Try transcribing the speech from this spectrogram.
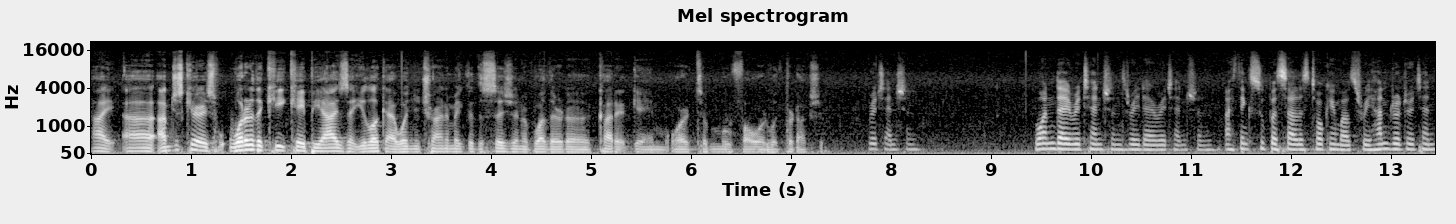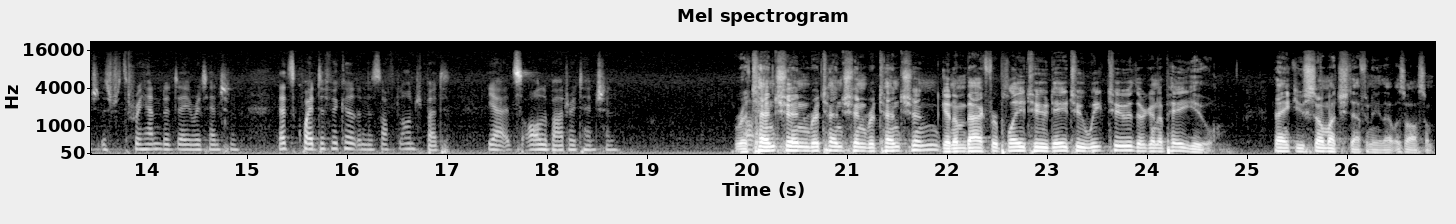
Hi, uh, I'm just curious. What are the key KPIs that you look at when you're trying to make the decision of whether to cut a game or to move forward with production? Retention. One day retention, three day retention. I think Supercell is talking about 300 retention, 300 day retention. That's quite difficult in a soft launch, but yeah, it's all about retention. Retention, retention, retention. Get them back for play two, day two, week two. They're going to pay you. Thank you so much, Stephanie. That was awesome.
